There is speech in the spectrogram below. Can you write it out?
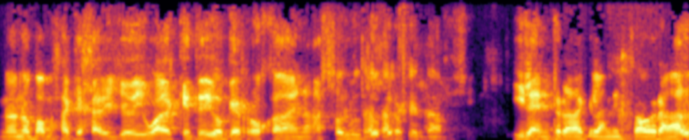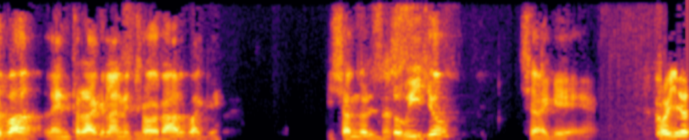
No nos vamos a quejar. Y yo igual que te digo que es roja en absoluto, pero tarjeta. penalti sí. Y la entrada que le han hecho ahora a Alba, la entrada que le han Sí. hecho ahora a Alba, que pisando el tobillo. O sea que. Oye,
